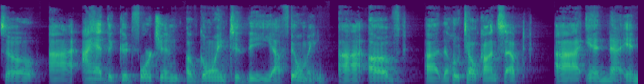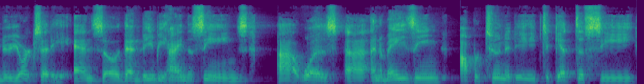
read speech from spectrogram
So uh, I had the good fortune of going to the uh, filming uh, of uh, the hotel concept uh, in uh, in New York City, and so then being behind the scenes was an amazing opportunity to get to see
